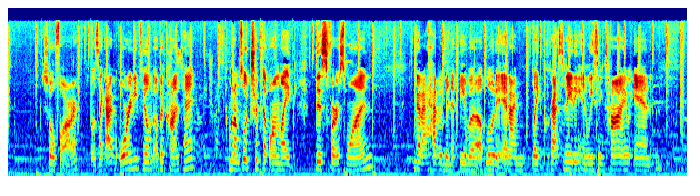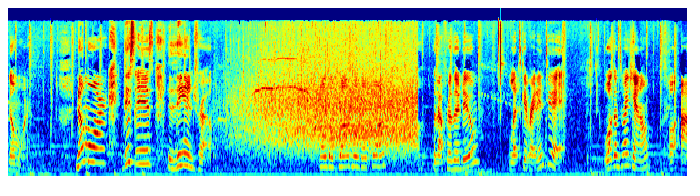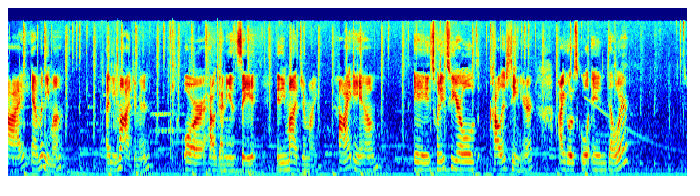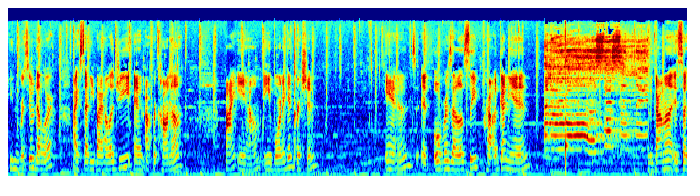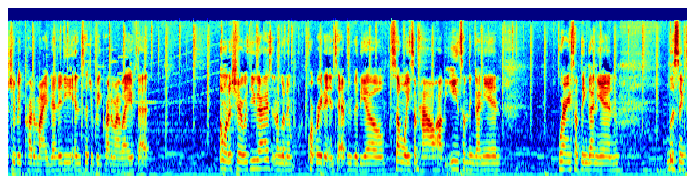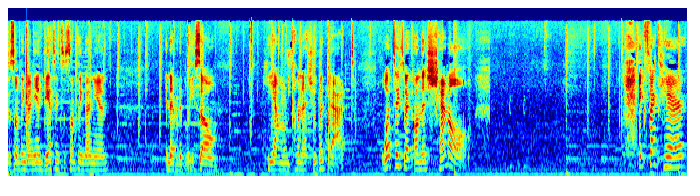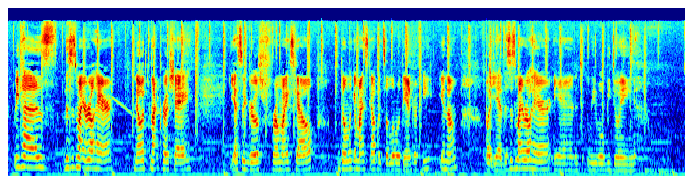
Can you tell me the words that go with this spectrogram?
so far. It was like I've already filmed other content, but I'm so tripped up on like this first one that I haven't been able to upload it and I'm like procrastinating and wasting time and no more. No more. This is the intro. Hold applause, hold applause. Without further ado, let's get right into it. Welcome to my channel. Well, I am Anima, Anima Agyeman, or how Ghanaians say it, Anima Ajamai. I am a 22 year old college senior. I go to school in Delaware, University of Delaware. I study biology and Africana. I am a born again Christian and an overzealously proud Ghanaian. Ghana is such a big part of my identity and such a big part of my life that I want to share with you guys and I'm going to incorporate it into every video some way somehow. I'll be eating something Ghanaian, wearing something Ghanaian, listening to something Ghanaian, dancing to something Ghanaian, inevitably. So yeah, I'm to be coming at you with that. What to expect on this channel? expect hair because this is my real hair. No, it's not crochet. Yes, it grows from my scalp. Don't look at my scalp, it's a little dandruffy, you know? But yeah, this is my real hair and we will be doing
